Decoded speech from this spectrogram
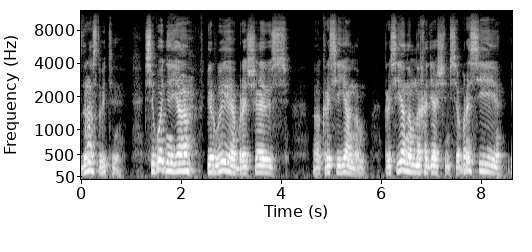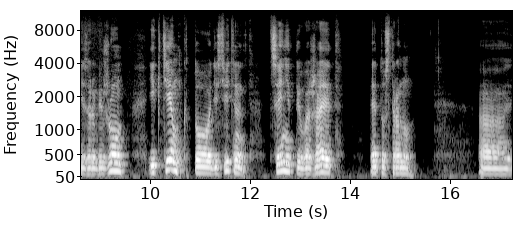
Здравствуйте! Сегодня я впервые обращаюсь э, к россиянам, к россиянам, находящимся в России и за рубежом, и к тем, кто действительно ценит и уважает эту страну. Э,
